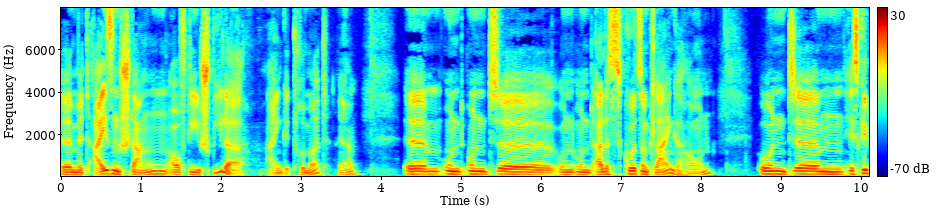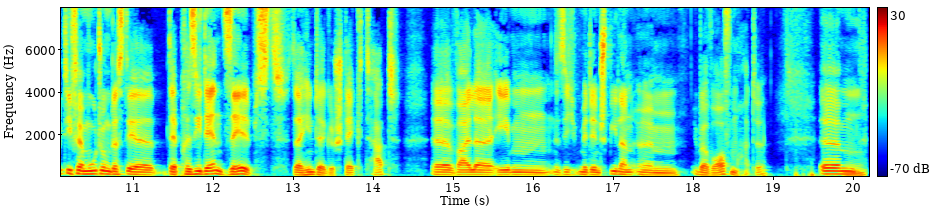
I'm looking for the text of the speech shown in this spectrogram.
äh, mit Eisenstangen auf die Spieler eingetrümmert, ja. Ähm, und, und, und, und alles kurz und klein gehauen. Und ähm, es gibt die Vermutung, dass der, der Präsident selbst dahinter gesteckt hat, äh, weil er eben sich mit den Spielern ähm, überworfen hatte. Ähm,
